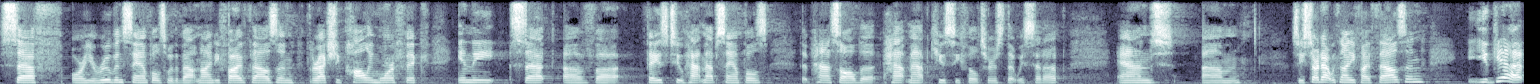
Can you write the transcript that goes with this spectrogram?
Ceph or Yoruban samples with about 95,000 that are actually polymorphic in the set of uh, phase two HapMap samples that pass all the HapMap QC filters that we set up. And um, so you start out with 95,000 you get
